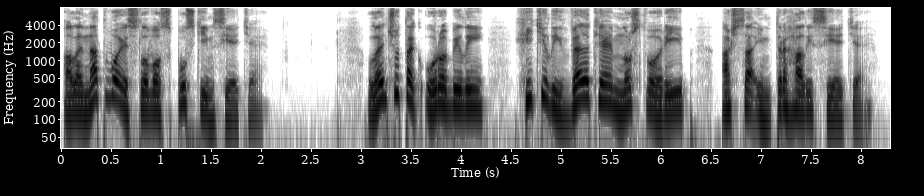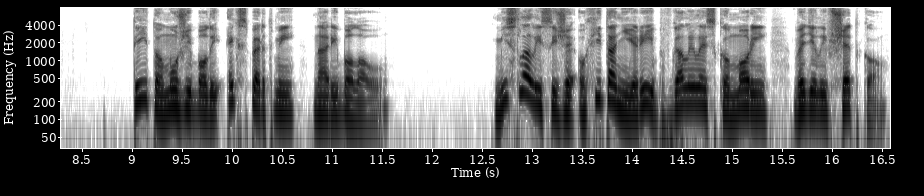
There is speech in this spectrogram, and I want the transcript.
ale na tvoje slovo spustím siete. Len čo tak urobili, chytili veľké množstvo rýb, až sa im trhali siete. Títo muži boli expertmi na rybolov. Mysleli si, že o chytaní rýb v Galilejskom mori vedeli všetko.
